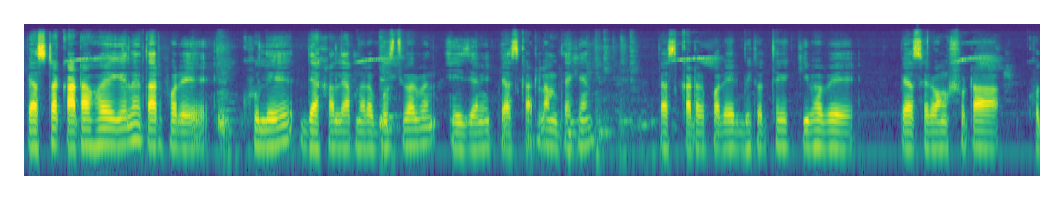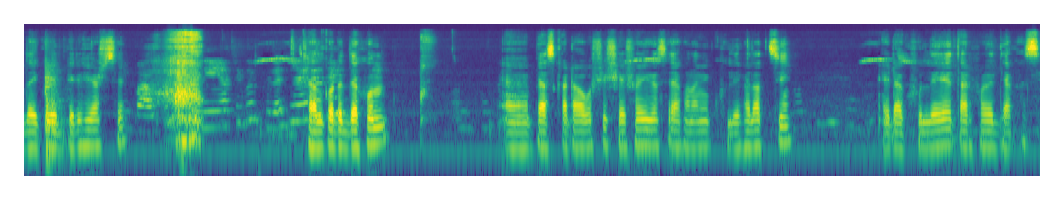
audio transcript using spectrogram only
পেঁয়াজটা কাটা হয়ে গেলে তারপরে খুলে দেখালে আপনারা বুঝতে পারবেন, এই যে আমি পেঁয়াজ কাটলাম, দেখেন, পেঁয়াজ কাটার পরে এর ভিতর থেকে কীভাবে পেঁয়াজের অংশটা খোদাই করে বের হয়ে আসছে। খেয়াল করে দেখুন পেঁয়াজ কাটা অবশ্যই শেষ হয়ে গেছে এখন আমি খুলে ফেলাচ্ছি। এটা খুলে তারপরে দেখাচ্ছি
